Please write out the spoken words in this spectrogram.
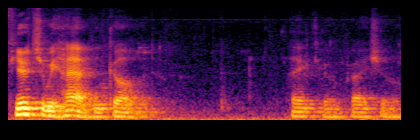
future we have in God. Thank you and praise you, Lord.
